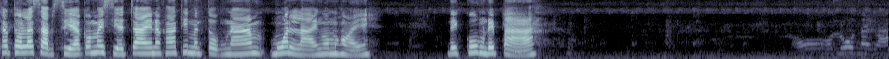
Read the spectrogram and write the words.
ถ้าโทรศัพท์เสียก็ไม่เสียใจนะคะ ที่มันตกน้ำม้วนหลายงมหอย ได้กุ้งได้ป่า รูดในร้าน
